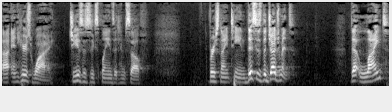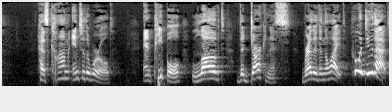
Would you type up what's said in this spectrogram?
Uh, and here's why. Jesus explains it himself. Verse 19 This is the judgment that light has come into the world, and people loved the darkness rather than the light. Who would do that?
